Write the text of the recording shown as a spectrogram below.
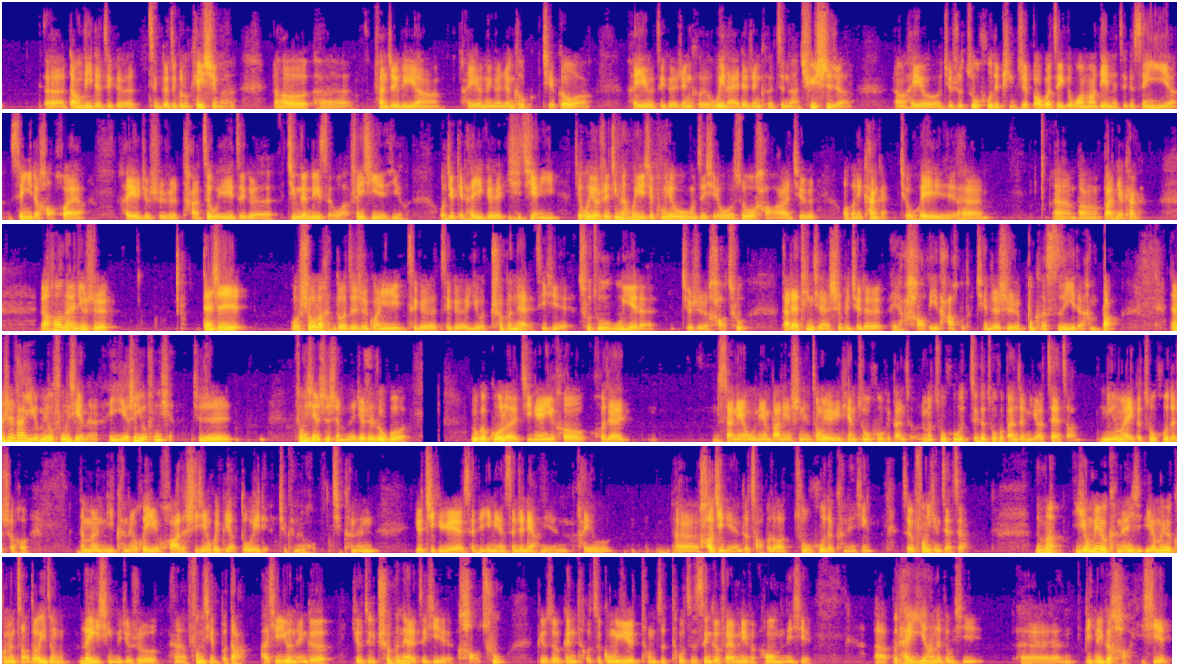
呃当地的这个整个这个 location 啊，然后呃犯罪率啊，还有那个人口结构啊，还有这个人口未来的人口增长趋势啊，然后还有就是租户的品质，包括这个沃尔玛店的这个生意啊，生意的好坏啊，还有就是他作为这个竞争对手啊，分析以后，我就给他一个一些建议。就我有时候经常会有些朋友问我这些，我说好啊，就。我帮你看看，就会呃，嗯，帮帮人家看看。然后呢，就是，但是我说了很多，就是关于这个这个有 triple net 这些出租物业的，就是好处，大家听起来是不是觉得哎呀，好的一塌糊涂，简直是不可思议的，很棒。但是它有没有风险呢？也是有风险的。就是风险是什么呢？就是如果如果过了几年以后，或者三年、五年、八年、十年，总有一天租户会搬走。那么租户这个租户搬走，你要再找另外一个租户的时候，那么你可能会花的时间会比较多一点，就可能就可能有几个月，甚至一年，甚至两年，还有呃好几年都找不到租户的可能性，这个风险在这儿。那么有没有可能有没有可能找到一种类型的，就是说呃风险不大，而且又能够有这个 triple net 这些好处？比如说跟投资公寓、投资投资 single family home 那些啊不太一样的东西，呃，比那个好一些，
